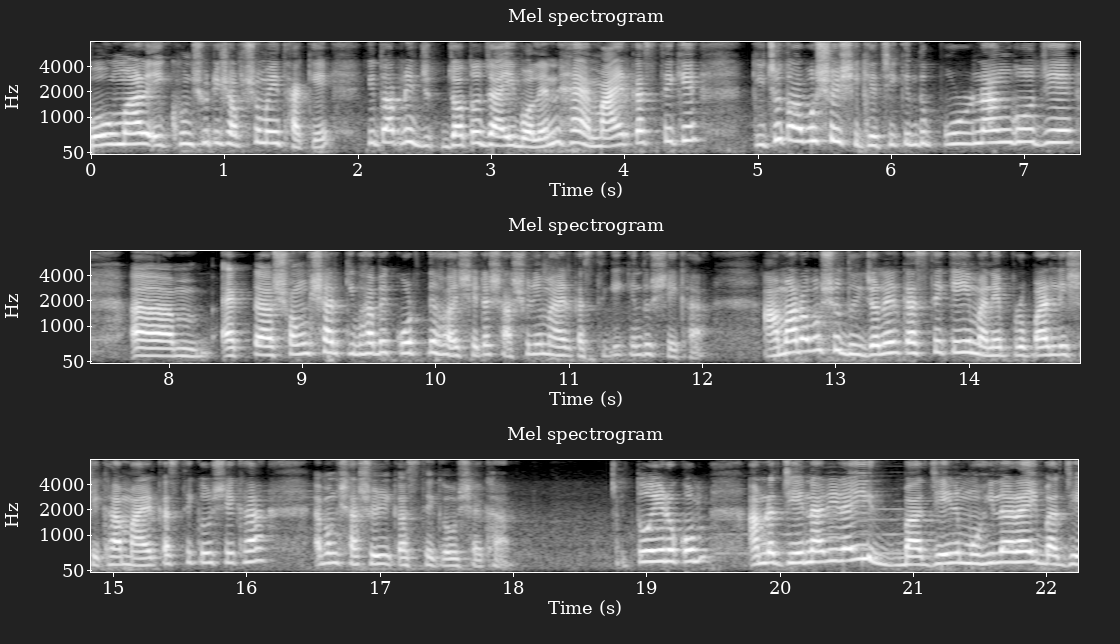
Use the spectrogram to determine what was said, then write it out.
বৌমার এই খুনসুটি সবসময় থাকে। কিন্তু আপনি যত যাই বলেন হ্যাঁ মায়ের কাছ থেকে কিছু তো অবশ্যই শিখেছি, কিন্তু পূর্ণাঙ্গ যে একটা সংসার কীভাবে করতে হয়, সেটা শাশুড়ি মায়ের কাছ থেকে কিন্তু শেখা। আমার অবশ্য দুইজনের কাছ থেকেই মানে প্রপারলি শেখা, মায়ের কাছ থেকেও শেখা এবং শাশুড়ির কাছ থেকেও শেখা। তো এরকম আমরা যে নারীরাই বা যে মহিলারাই বা যে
